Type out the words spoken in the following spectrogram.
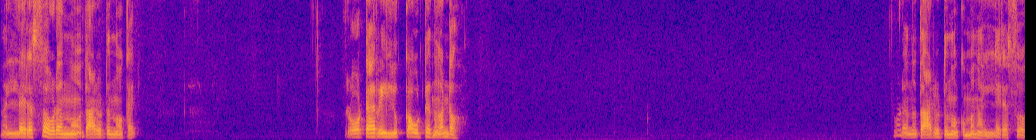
നല്ല രസം അവിടെ ഒന്ന് താഴോട്ട് നോക്കാൻ. റോട്ടറി ലുക്ക് ഔട്ട് എന്ന് കണ്ടോ? അവിടെ ഒന്ന് താഴോട്ട് നോക്കുമ്പോൾ നല്ല രസം.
